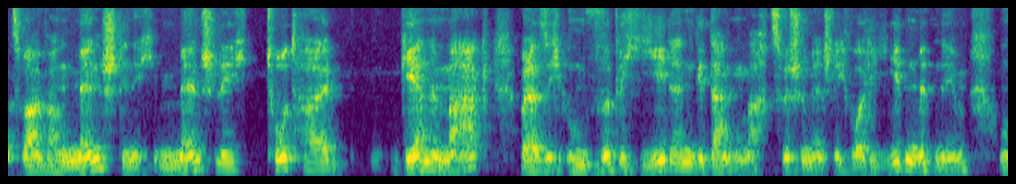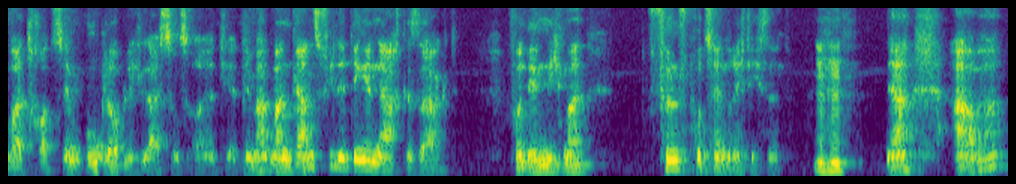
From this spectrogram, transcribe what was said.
Das war einfach ein Mensch, den ich menschlich total gerne mag, weil er sich um wirklich jeden Gedanken macht, zwischenmenschlich, wollte jeden mitnehmen und war trotzdem unglaublich leistungsorientiert. Dem hat man ganz viele Dinge nachgesagt, von denen nicht mal 5% richtig sind. Mhm. Ja, aber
